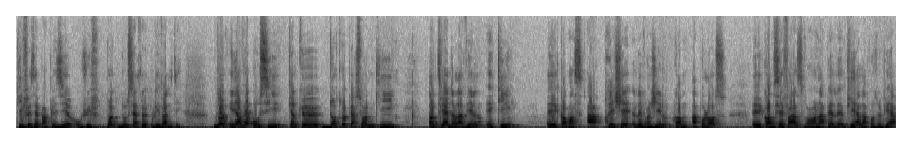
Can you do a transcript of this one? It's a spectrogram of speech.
qui ne faisait pas plaisir aux Juifs. Donc, d'où cette rivalité. Donc, il y avait aussi quelques d'autres personnes qui entraient dans la ville et qui commencent à prêcher l'évangile, comme Apollos, et comme Céphas, qu'on appelle Pierre, l'apôtre Pierre.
